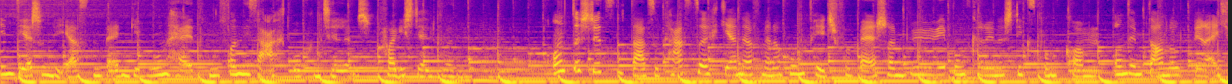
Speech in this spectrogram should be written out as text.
in der schon die ersten beiden Gewohnheiten von dieser acht Wochen Challenge vorgestellt wurden. Unterstützend dazu kannst du euch gerne auf meiner Homepage vorbeischauen www.carinastix.com und im Download-Bereich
